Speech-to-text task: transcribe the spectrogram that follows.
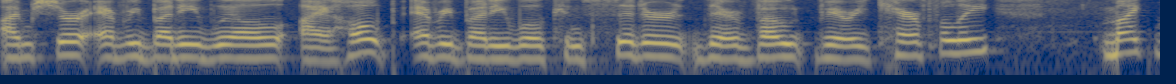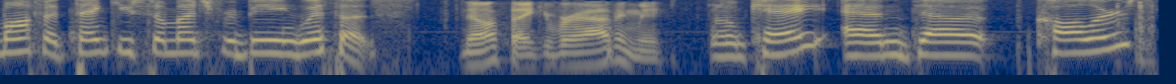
I'm sure everybody will, I hope everybody will consider their vote very carefully. Mike Moffatt, thank you so much for being with us. No, thank you for having me. Okay, and uh, callers,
